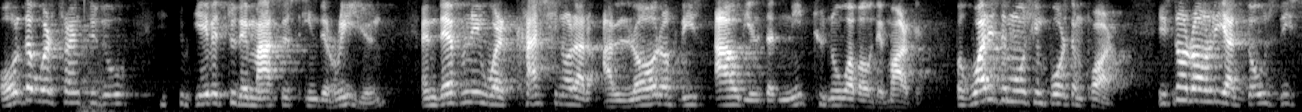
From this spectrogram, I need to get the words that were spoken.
All that we're trying to do is to give it to the masses in the region. And definitely we're cashing out a lot of these audience that need to know about the market. But what is the most important part? It's not only at those, these,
